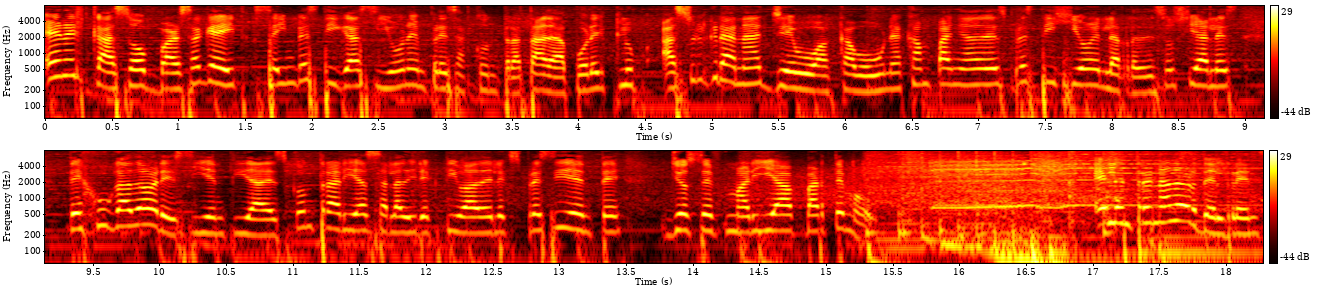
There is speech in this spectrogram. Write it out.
En el caso Barça Gate se investiga si una empresa contratada por el club azulgrana llevó a cabo una campaña de desprestigio en las redes sociales de jugadores y entidades contrarias a la directiva del expresidente Joseph María Bartemou. El entrenador del Rennes,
